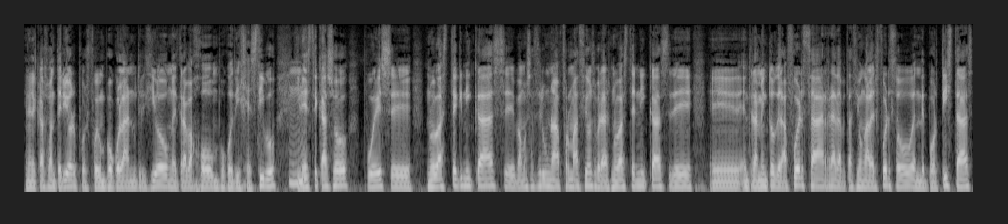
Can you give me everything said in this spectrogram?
En el caso anterior, pues fue un poco la nutrición, el trabajo un poco digestivo. Y en este caso, pues eh, nuevas técnicas, eh, vamos a hacer una formación sobre las nuevas técnicas de eh, entrenamiento de la fuerza, readaptación al esfuerzo en deportistas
